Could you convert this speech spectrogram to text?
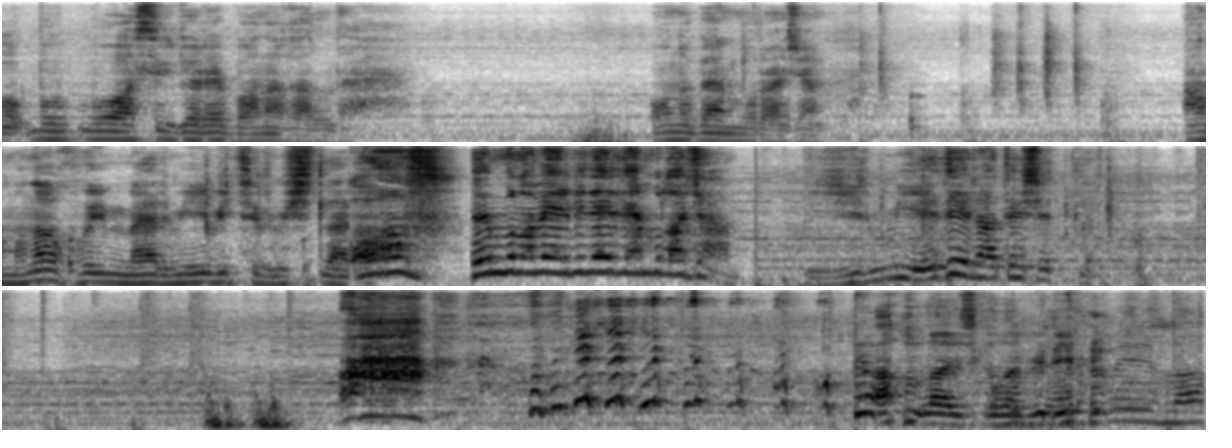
Bu, bu, bu asil görev bana kaldı. Onu ben vuracağım. Amına koyayım mermiyi bitirmişler. Of! Ben buna mermi nereden bulacağım? 27 el ateş ettiler. Ah! Allah aşkına Neredeyiz lan?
